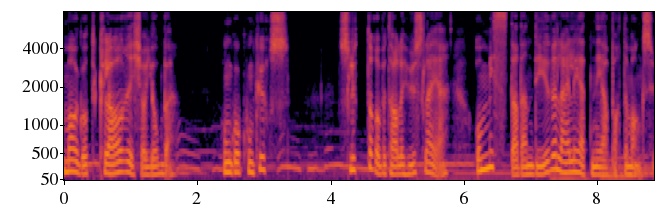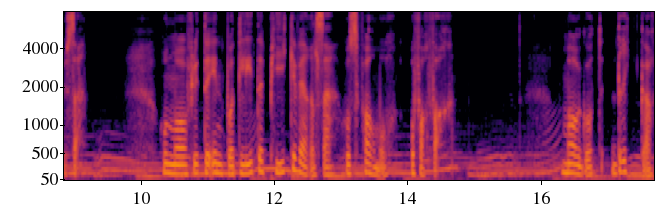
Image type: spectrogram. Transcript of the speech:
Margot klarer ikke å jobbe. Hun går konkurs slutter å betale husleie og mister den dyre leiligheten i appartementshuset. Hun må flytte inn på et lite pikeværelse hos farmor og farfar. Margot drikker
